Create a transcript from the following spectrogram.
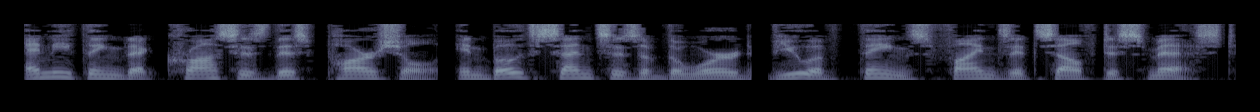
anything that crosses this partial, in both senses of the word, view of things finds itself dismissed.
